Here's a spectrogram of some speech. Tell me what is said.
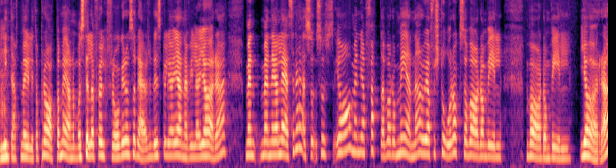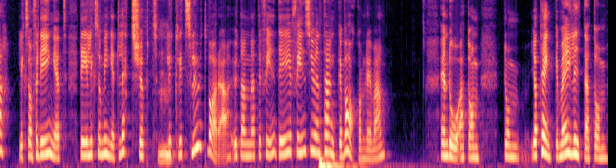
inte haft möjlighet att prata med honom och ställa följdfrågor och sådär, så det skulle jag gärna vilja göra. Men, men när jag läser det här så, så, ja, men jag fattar vad de menar och jag förstår också vad de vill, vad de vill göra. Liksom, för det är, inget, det är liksom inget lättköpt lyckligt slut bara, utan att det, fin det finns ju en tanke bakom det. va? Ändå att de, de, jag tänker mig lite att de,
